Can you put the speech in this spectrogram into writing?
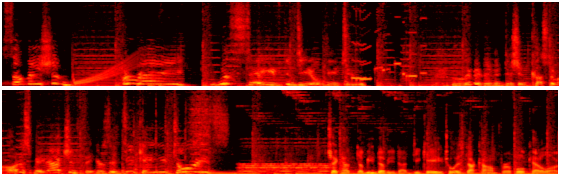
Salvation! Hooray! We're saved, DLV2! Limited edition custom artist made action figures and DKE toys! Check out www.dketoys.com for a full catalog.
